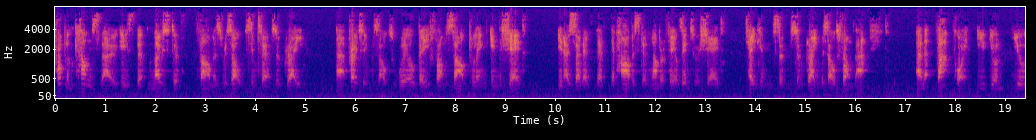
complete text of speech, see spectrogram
problem comes though is that most of farmers' results in terms of grain uh, protein results will be from sampling in the shed. You know, so they've, they've, they've harvested a number of fields into a shed taken some, some grain results from that. And at that point, you, you're, you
